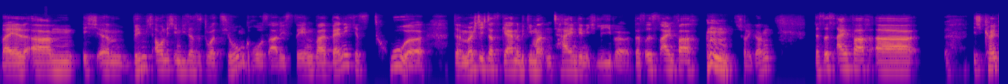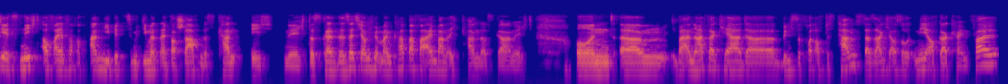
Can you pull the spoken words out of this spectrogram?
Weil ähm, ich ähm, will mich auch nicht in dieser Situation großartig sehen, weil wenn ich es tue, dann möchte ich das gerne mit jemandem teilen, den ich liebe. Das ist einfach, Entschuldigung, das ist einfach, äh, ich könnte jetzt nicht auf einfach auf Anhieb mit jemandem einfach schlafen. Das kann ich nicht. Das, kann, das lässt sich auch nicht mit meinem Körper vereinbaren. Ich kann das gar nicht. Und ähm, bei Analverkehr, da bin ich sofort auf Distanz. Da sage ich auch so, nee, auf gar keinen Fall.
